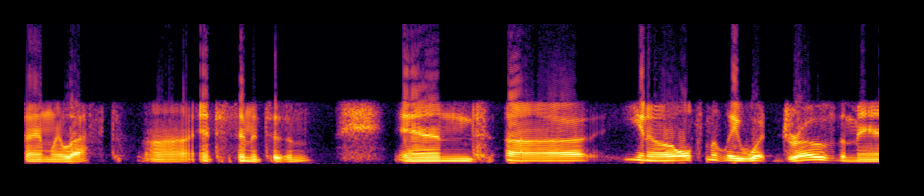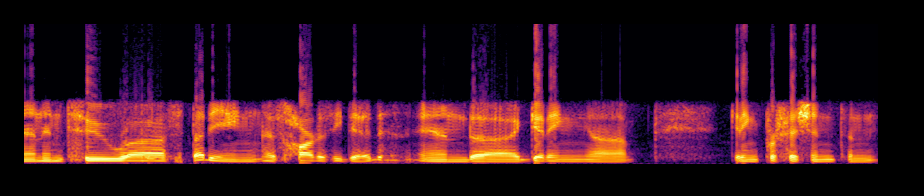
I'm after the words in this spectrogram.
family left, uh, anti-Semitism, and uh, you know ultimately what drove the man into uh, studying as hard as he did and uh, getting uh, getting proficient and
